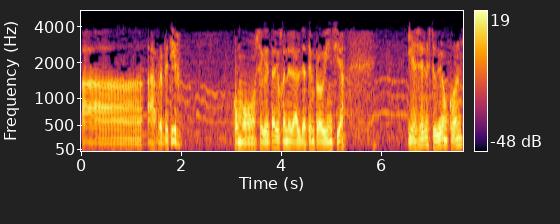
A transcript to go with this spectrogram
a, a, repetir como secretario general de ATEN Provincia. Y ayer estuvieron con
